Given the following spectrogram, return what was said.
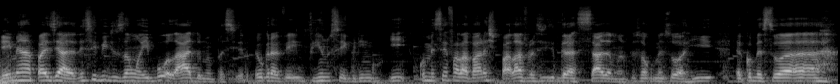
E aí, minha rapaziada, nesse videozão aí bolado, meu parceiro, eu gravei Fingindo Ser Gringo e comecei a falar várias palavras engraçadas, mano. O pessoal começou a rir, aí começou a,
